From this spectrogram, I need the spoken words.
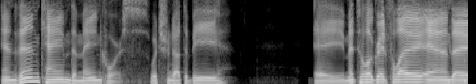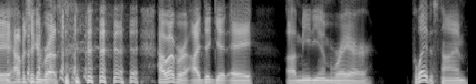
And then came the main course, which turned out to be a mid to low grade filet and a half a chicken breast. However, I did get a, a medium rare filet this time,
